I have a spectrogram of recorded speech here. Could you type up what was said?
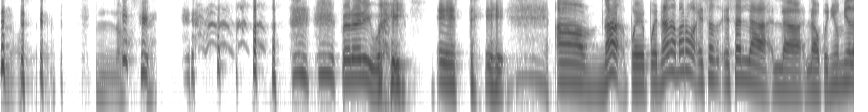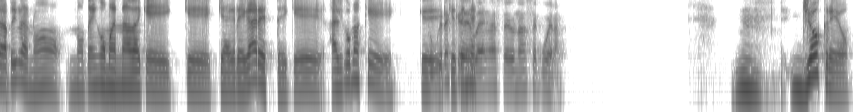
No sé. No sé. Pero anyway, este, nada, pues, pues nada, mano, esa, esa es la, la, la, opinión mía de la película. No, no tengo más nada que, que, que agregar, este, que algo más que. que ¿Tú crees que, deben hacer una secuela? Mm, yo creo.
